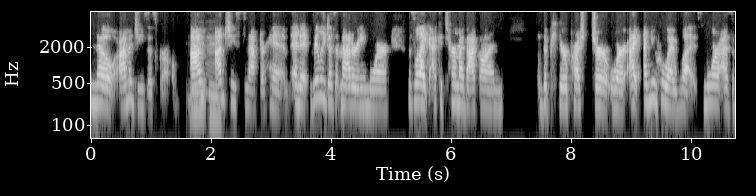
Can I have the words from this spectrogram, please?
no, I'm a Jesus girl. I'm mm-hmm. I'm chasing after him. And it really doesn't matter anymore. It was like I could turn my back on the peer pressure or I, I knew who I was more as a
